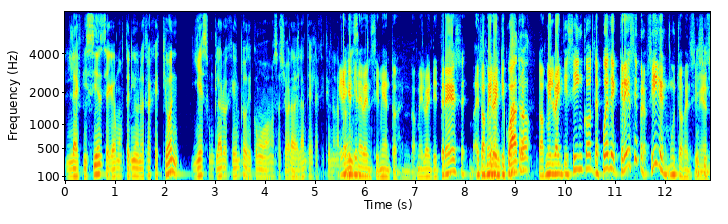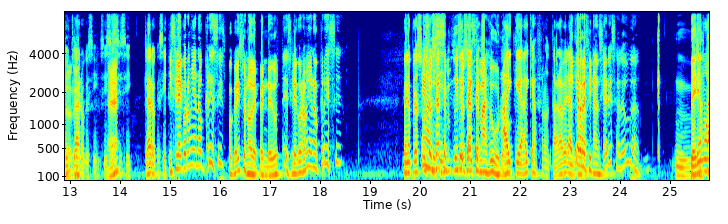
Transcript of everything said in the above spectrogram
la eficiencia que hemos tenido en nuestra gestión y es un claro ejemplo de cómo vamos a llevar adelante la gestión en la Mire que tiene vencimientos en 2023, en 2024, 2025, después de crece, pero siguen muchos vencimientos. Sí, sí, claro que sí, sí, sí, ¿Eh? sí, sí, claro que sí. Y si la economía no crece, porque eso no depende de usted, si la economía no crece, bueno, pero eso se hace, eso se hace más duro. Hay que, hay que afrontar. A ver, ¿Hay que refinanciar esa deuda? Veremos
